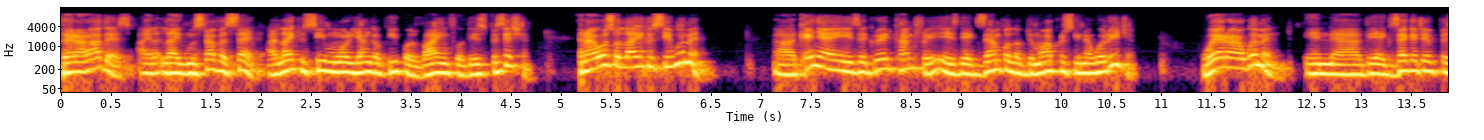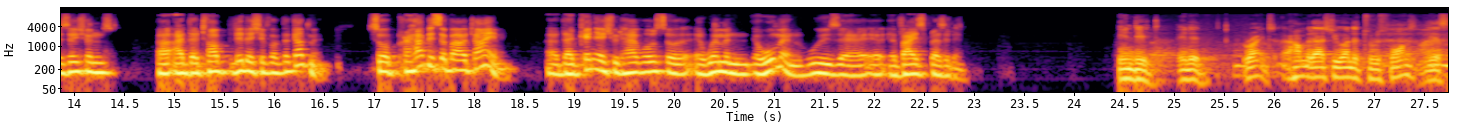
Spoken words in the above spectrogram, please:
There are others, I, like Mustafa said, I'd like to see more younger people vying for this position. And I also like to see women. Uh, Kenya is a great country, is the example of democracy in our region. Where are women in uh, the executive positions uh, at the top leadership of the government? So perhaps it's about time uh, that Kenya should have also a woman, a woman who is a, a vice president. Indeed, indeed. Right. Ahmed Hashi, you wanted to respond? Yes.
